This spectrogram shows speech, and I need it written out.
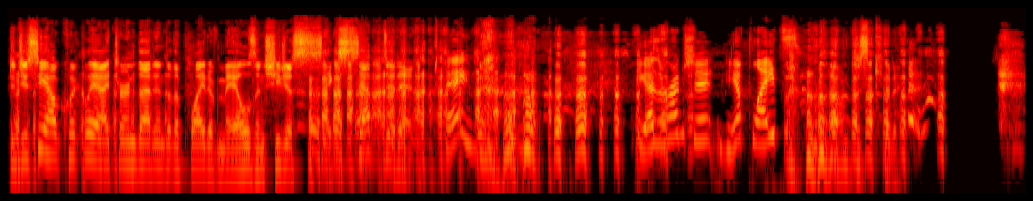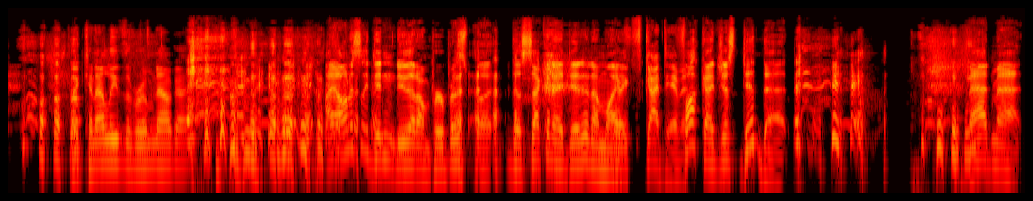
Did you see how quickly I turned that into the plight of males, and she just accepted it? hey, you guys are run shit. You got plights. I'm just kidding. Like, can I leave the room now, guys? I honestly didn't do that on purpose, but the second I did it, I'm like, Like, God damn it. fuck, I just did that. Bad Matt.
